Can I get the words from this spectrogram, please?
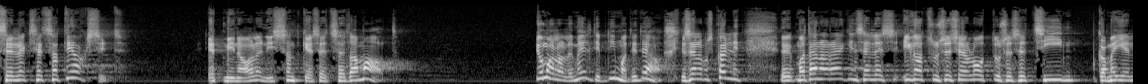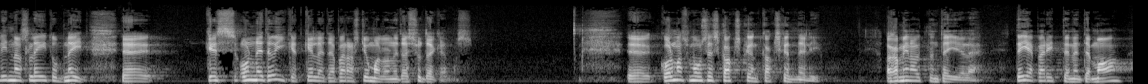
Selleks, et sa teaksid, et mina olen issand keset seda maad jumalale meeldib niimoodi teha ja sellepärast, kallid, ma täna räägin selles igatsuses ja lootuses, et siin ka meie linnas leidub neid, kes on need õiged, kellede pärast Jumal on neid asju tegemas. kolmas Mooses kakskümmend, kakskümmend neli. aga mina ütlen teile, teie pärite nende maa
